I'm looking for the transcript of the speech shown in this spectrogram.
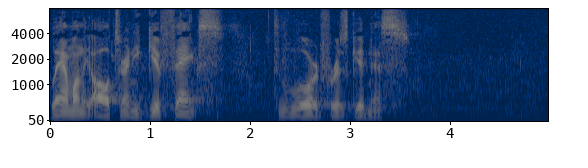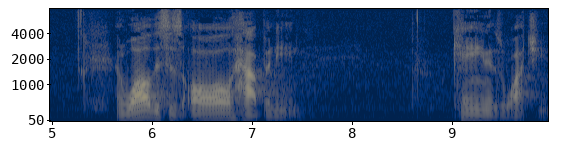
lamb on the altar, and he'd give thanks to the Lord for his goodness. And while this is all happening, Cain is watching.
